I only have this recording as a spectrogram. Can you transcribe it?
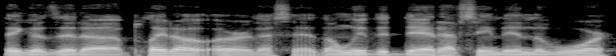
think is it uh Plato or that said only the dead have seen the end of war.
